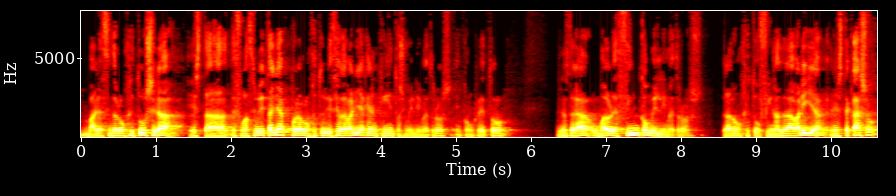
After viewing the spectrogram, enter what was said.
variación de longitud será esta deformación unitaria por la longitud inicial de la varilla, que eran 500 milímetros. En concreto, nos dará un valor de 5 milímetros. La longitud final de la varilla, en este caso,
